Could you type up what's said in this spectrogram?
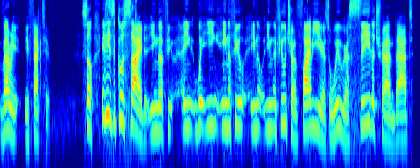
very effective. So it is a good side in the in, in, in the in, in the future five years we will see the trend that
